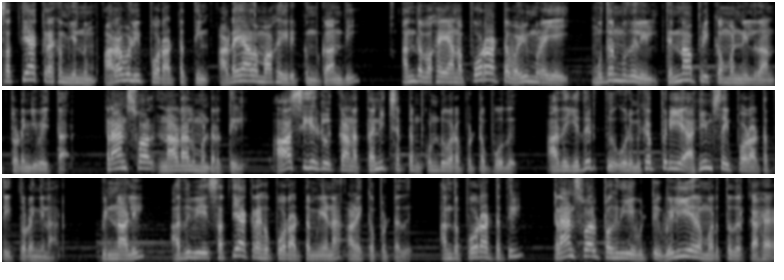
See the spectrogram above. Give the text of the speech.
சத்தியாகிரகம் என்னும் அறவழி போராட்டத்தின் அடையாளமாக இருக்கும் காந்தி அந்த வகையான போராட்ட வழிமுறையை முதன் முதலில் தென்னாப்பிரிக்க மண்ணில்தான் தொடங்கி வைத்தார். டிரான்ஸ்வால் நாடாளுமன்றத்தில் ஆசிரியர்களுக்கான தனிச்சட்டம் கொண்டு வரப்பட்ட போது அதை எதிர்த்து ஒரு மிகப்பெரிய அகிம்சை போராட்டத்தை தொடங்கினார். பின்னாளில் அதுவே சத்தியாகிரக போராட்டம் என அழைக்கப்பட்டது. அந்த போராட்டத்தில் டிரான்ஸ்வால் பகுதியை விட்டு வெளியேற மறுத்ததற்காக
